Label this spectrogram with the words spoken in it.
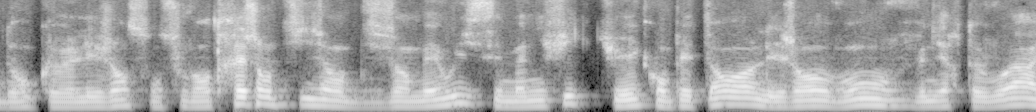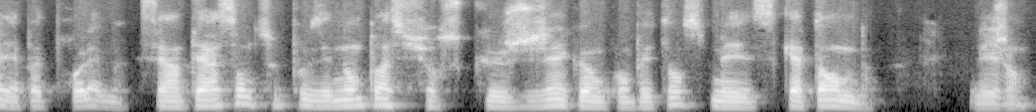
Donc euh, les gens sont souvent très gentils en disant, mais oui, c'est magnifique, tu es compétent, les gens vont venir te voir, il n'y a pas de problème. C'est intéressant de se poser non pas sur ce que j'ai comme compétence, mais ce qu'attendent les gens.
